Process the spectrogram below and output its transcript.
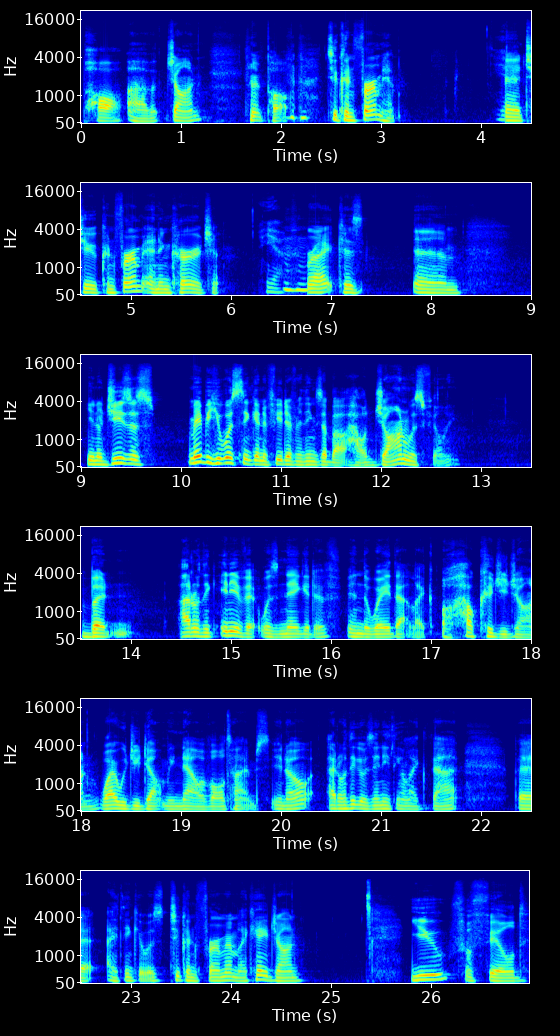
Paul, uh, John, Paul, to confirm him, Yeah. uh, to confirm and encourage him Yeah. right? Because, um, you know, Jesus maybe he was thinking a few different things about how John was feeling, but I don't think any of it was negative in the way that like, oh, how could you, John? Why would you doubt me now of all times? You know, I don't think it was anything like that, but I think it was to confirm him, like, hey, John, you fulfilled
